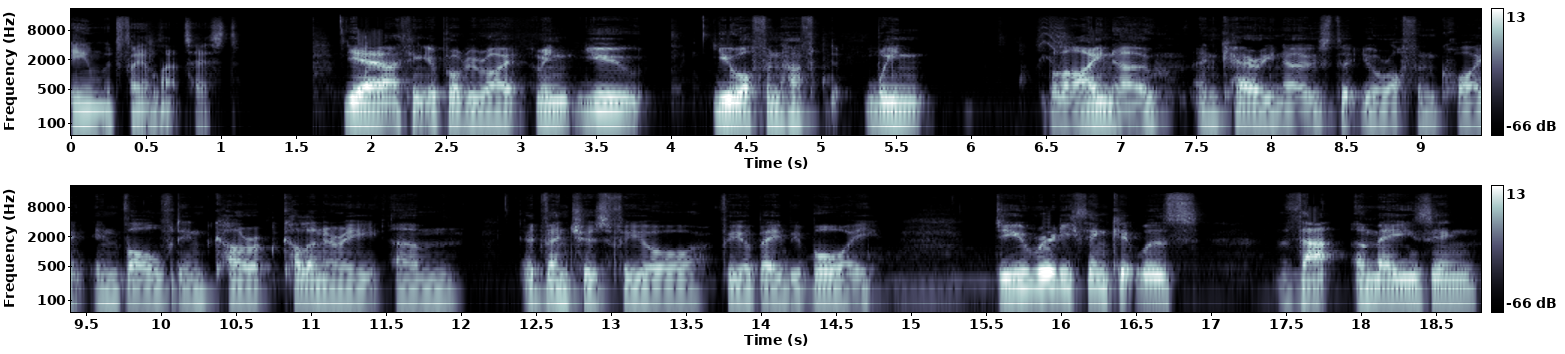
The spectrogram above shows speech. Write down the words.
Ian would fail that test. Yeah, I think you're probably right. I mean, you you often have to, we well, I know, and Keri knows that you're often quite involved in culinary um, adventures for your for your baby boy. Do you really think it was that amazing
